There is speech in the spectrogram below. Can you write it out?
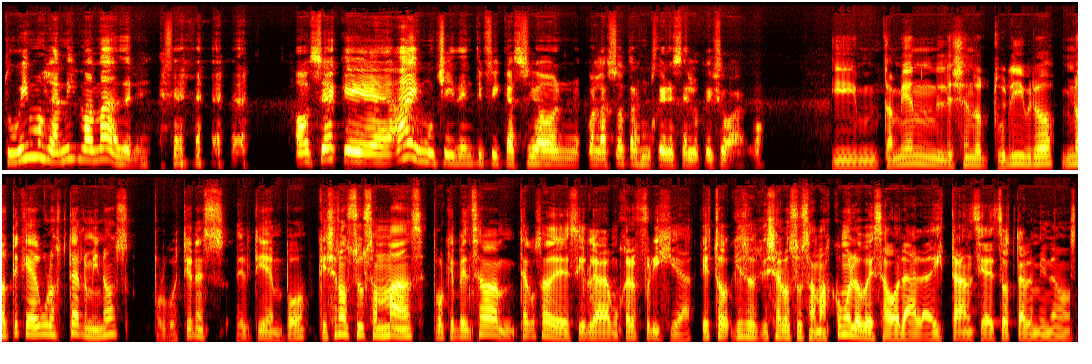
tuvimos la misma madre. o sea que hay mucha identificación con las otras mujeres en lo que yo hago. Y también leyendo tu libro, noté que algunos términos por cuestiones del tiempo, que ya no se usan más, porque pensaba esta cosa de decirle a la mujer frígida, esto que eso ya no se usa más. ¿Cómo lo ves ahora a la distancia de esos términos?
